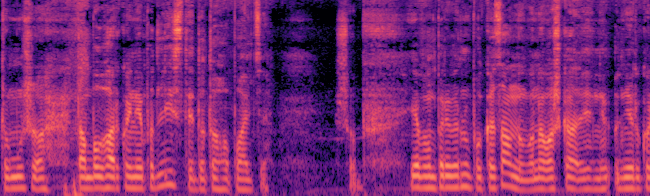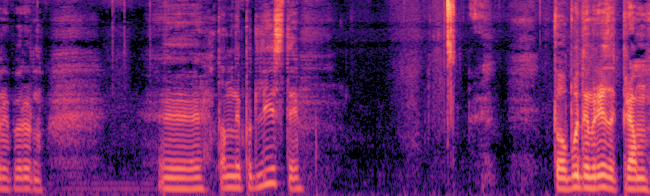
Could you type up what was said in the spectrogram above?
Тому що там болгаркою не підлізти до того пальця. Щоб я вам переверну, показав, але вона важка, я ні- однією рукою не переверну. Е, там не підлізти, то будемо різати прям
